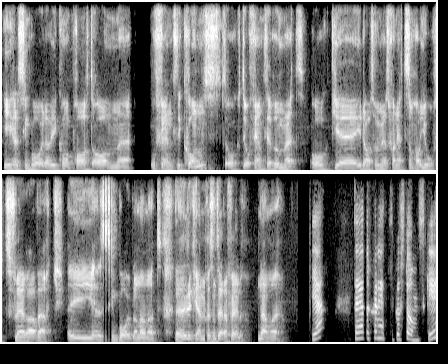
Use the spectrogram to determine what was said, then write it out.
i Helsingborg där vi kommer att prata om offentlig konst och det offentliga rummet. Och eh, idag så har vi med oss Jeanette som har gjort flera verk i Helsingborg bland annat. Eh, du kan presentera dig själv närmare. Ja, jag heter Jeanette Gostomski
